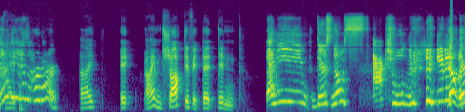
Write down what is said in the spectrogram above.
I don't I- think it has a hard R. I it I'm shocked if it d- didn't. I mean, there's no actual nudity in it. No, but there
